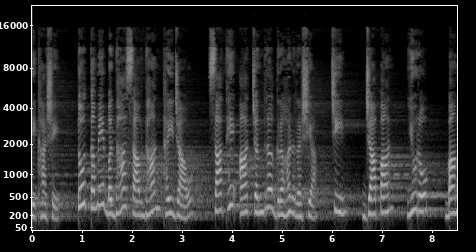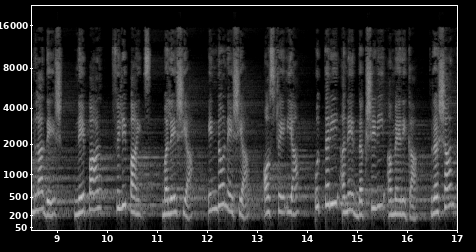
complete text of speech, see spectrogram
દેખાશે. તો તમે બધા સાવધાન થઈ જાઓ. સાથે આ ચંદ્ર ગ્રહણ રશિયા, ચીન, Japan, Europe, Bangladesh, Nepal, Philippines, Malaysia, Indonesia, Australia, ઉત્તરી અને દક્ષિણી અમેરિકા, પ્રશાંત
